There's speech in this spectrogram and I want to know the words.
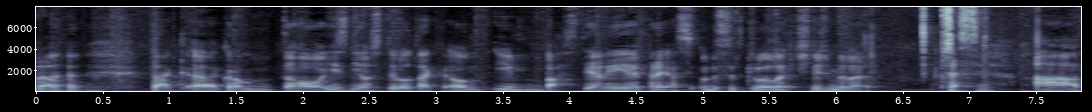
No. tak eh, krom toho jízdního stylu, tak on i Bastiany je prej asi o 10 kg lehčí než Miller. Přesně. A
